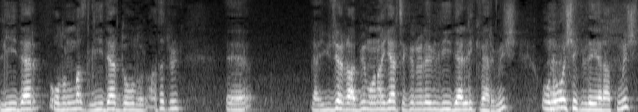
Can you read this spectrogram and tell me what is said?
lider olunmaz, lider de olur. Atatürk e, yani Yüce Rabbim ona gerçekten öyle bir liderlik vermiş. Onu o şekilde yaratmış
